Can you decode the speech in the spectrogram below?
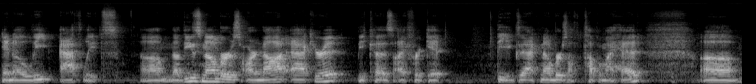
in elite athletes. Um, now, these numbers are not accurate because I forget the exact numbers off the top of my head. Um,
